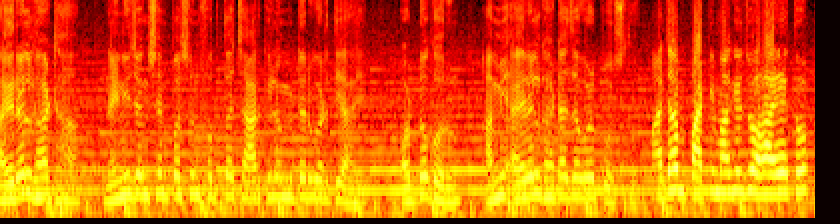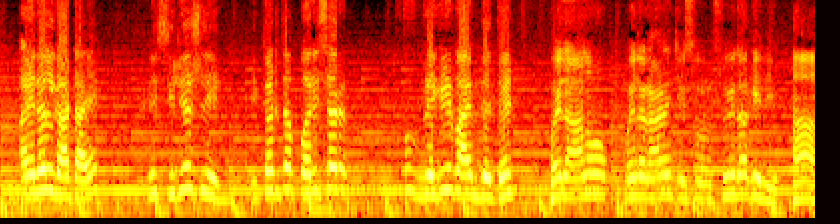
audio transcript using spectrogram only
ऐरल घाट हा नैनी जंक्शनपासून फक्त चार किलोमीटर वरती आहे. ऑटो करून आम्ही ऐरल घाटाजवळ पोहोचतो. माझ्या पाठीमागे जो आहे तो ऐरल घाट आहे. आणि सिरियसली इकडचा परिसर खूप वेगळी वाईब देते पहिला आलो पहिलं राहण्याची सुविधा केली. हा.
